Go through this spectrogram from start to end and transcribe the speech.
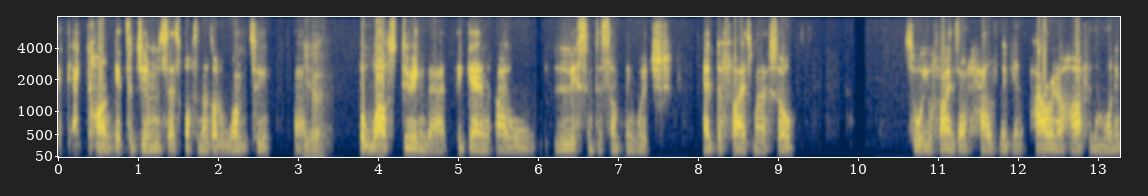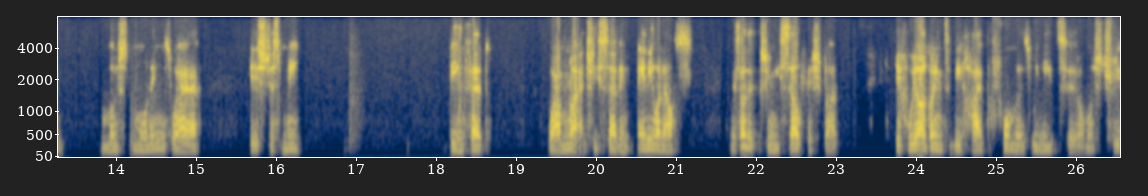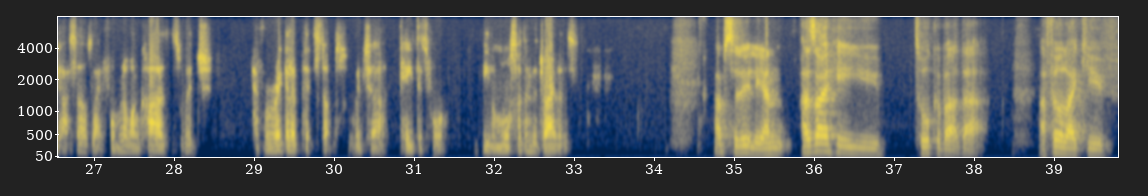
I, I can't get to gyms as often as I'd want to. Um, yeah. But whilst doing that, again, I will listen to something which edifies my soul. So what you'll find is I would have maybe an hour and a half in the morning, most mornings where it's just me being fed, where I'm not actually serving anyone else. It sounds extremely selfish, but if we are going to be high performers, we need to almost treat ourselves like Formula One cars, which have regular pit stops, which are catered for, even more so than the drivers. Absolutely. And as I hear you talk about that, I feel like you've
